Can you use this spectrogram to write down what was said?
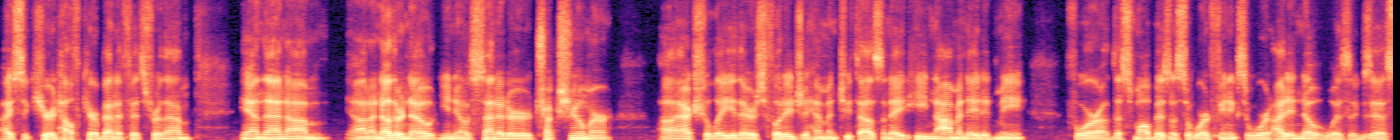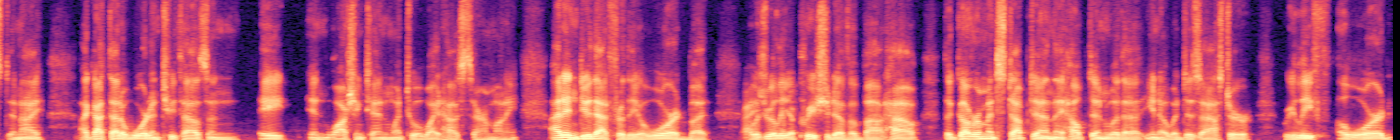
I secured health care benefits for them. And then um, on another note, you know, Senator Chuck Schumer, uh, actually, there's footage of him in 2008. He nominated me for the Small Business Award, Phoenix Award. I didn't know it was exist, and I I got that award in 2008 in Washington. Went to a White House ceremony. I didn't do that for the award, but right. I was really appreciative about how the government stepped in. They helped in with a you know a disaster relief award.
